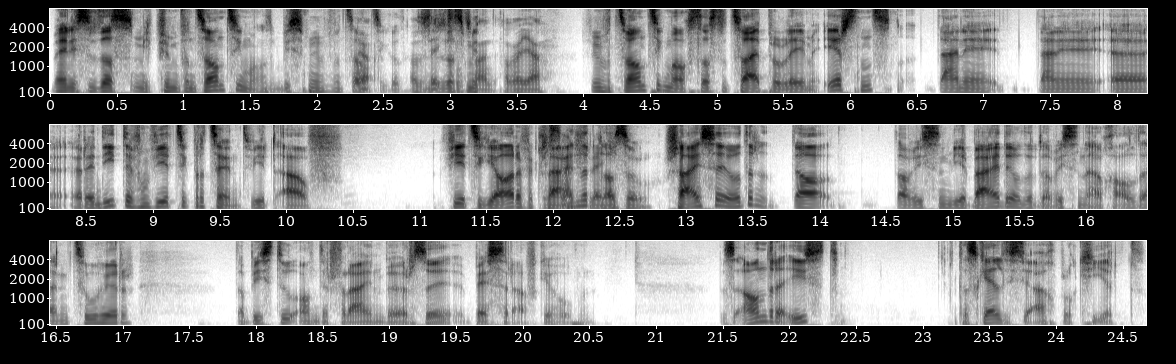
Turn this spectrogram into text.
Wenn du das mit 25 machst, du bist 25, oder? Also Wenn du das mit 26, aber ja. 25 machst, hast du zwei Probleme. Erstens, deine, deine äh, Rendite von 40% wird auf 40 Jahre verkleinert. also scheiße, oder? Da, da wissen wir beide oder da wissen auch all deine Zuhörer, da bist du an der freien Börse besser aufgehoben. Das andere ist, das Geld ist ja auch blockiert.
